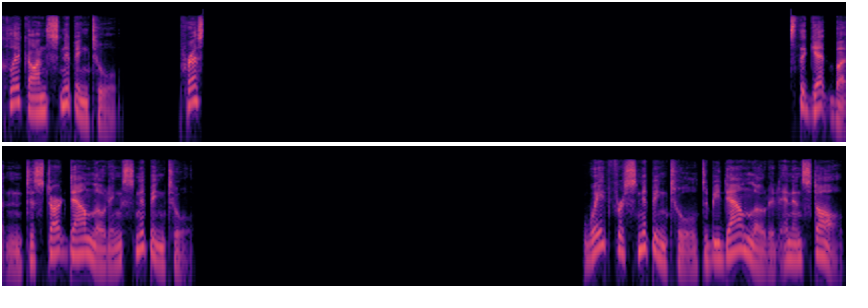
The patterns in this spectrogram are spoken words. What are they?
Click on Snipping Tool. The Get button to start downloading Snipping Tool. Wait for Snipping Tool to be downloaded and installed.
